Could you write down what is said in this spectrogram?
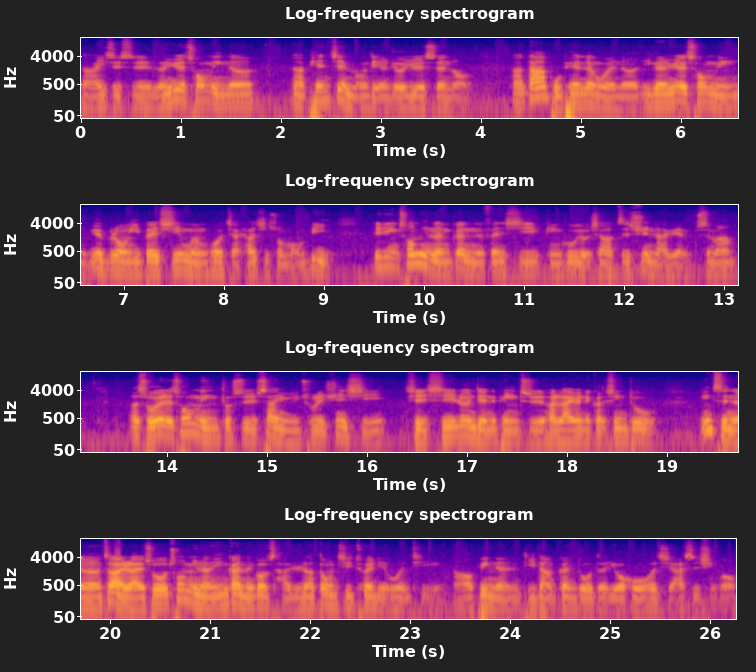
那意思是，人越聪明呢，那偏见盲点就会越深哦。那大家普遍认为呢，一个人越聪明，越不容易被新闻或假消息所蒙蔽。毕竟聪明人更能分析、评估有效资讯来源，不是吗？而所谓的聪明，就是善于处理讯息、解析论点的品质和来源的可信度。因此呢，照理来说，聪明人应该能够察觉到动机推理的问题，然后并能抵挡更多的诱惑或其他事情哦。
